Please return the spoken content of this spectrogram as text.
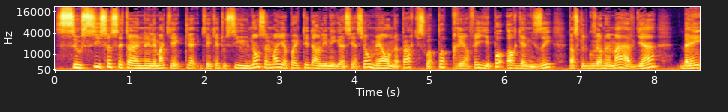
c'est aussi, ça c'est un élément qui inquiète, qui inquiète aussi. Non seulement il n'a pas été dans les négociations, mais on a peur qu'il soit pas prêt. En fait, il n'est pas organisé parce que le gouvernement afghan, ben,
